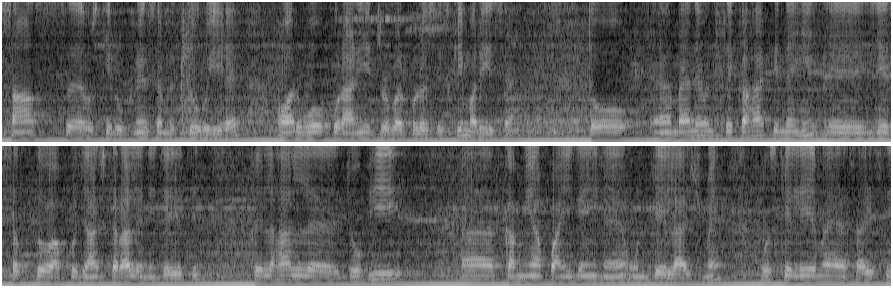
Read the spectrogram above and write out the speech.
सांस उसकी रुकने से मृत्यु हुई है और वो पुरानी ट्यूबरकुलोसिस की मरीज़ है। तो मैंने उनसे कहा कि नहीं, ये सब तो आपको जाँच करा लेनी चाहिए थी। फ़िलहाल, जो भी कमियाँ पाई गई हैं उनके इलाज में। उसके लिए मैं एस आई सी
